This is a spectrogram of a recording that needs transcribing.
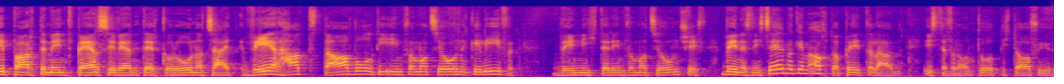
Departement Berse während der Corona-Zeit. Wer hat da wohl die Informationen geliefert? wenn nicht der Informationschef. Wenn es nicht selber gemacht hat, Peter Launer, ist er verantwortlich dafür,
